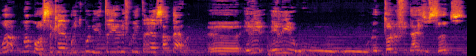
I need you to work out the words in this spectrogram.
uma, uma moça que era muito bonita e ele ficou interessado nela. Ah, ele, ele o, o Antônio Finais dos Santos,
